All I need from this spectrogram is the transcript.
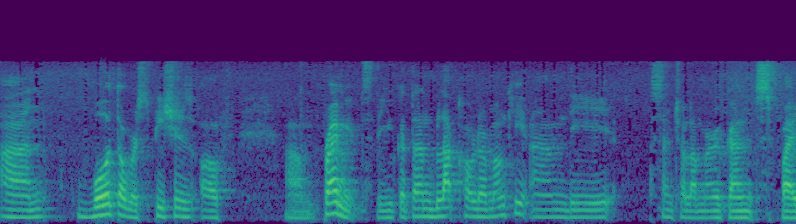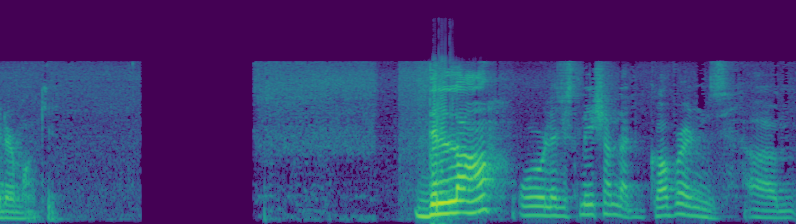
and both our species of um, primates, the Yucatan black howler monkey and the Central American spider monkey. The law or legislation that governs um,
